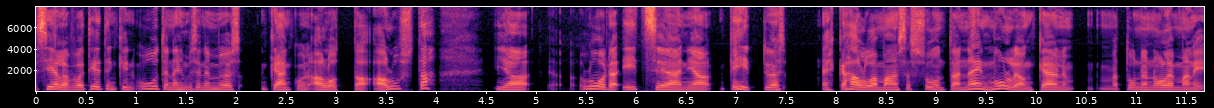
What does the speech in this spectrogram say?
siellä voi tietenkin uutena ihmisenä myös ikään kuin aloittaa alusta ja luoda itseään ja kehittyä ehkä haluamaansa suuntaan. Näin mulle on käynyt. Mä tunnen olemani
